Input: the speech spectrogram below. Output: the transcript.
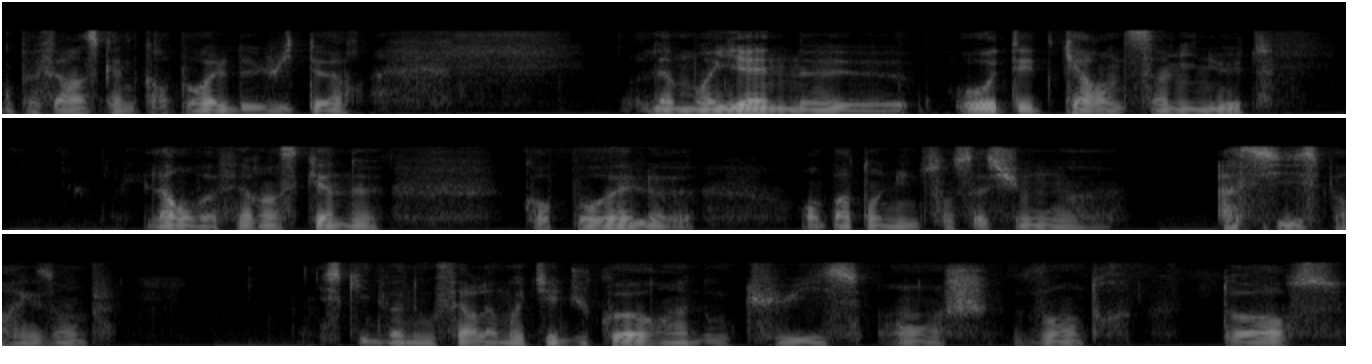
On peut faire un scan corporel de 8 heures. La moyenne euh, haute est de 45 minutes. Là, on va faire un scan corporel euh, en partant d'une sensation euh, assise, par exemple. ce qui va nous faire la moitié du corps, hein, donc cuisses, hanches, ventre, torse,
